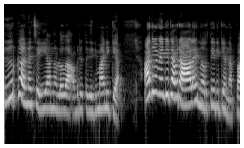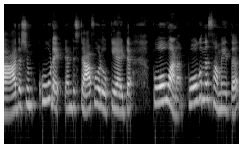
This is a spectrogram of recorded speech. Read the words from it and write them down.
തീർക്കുക തന്നെ ചെയ്യുക എന്നുള്ളത് അവർ തീരുമാനിക്കുക. അതിന് വേണ്ടിയിട്ട് അവർ ആളെ നിർത്തിയിരിക്കുകയാണ്. അപ്പോൾ ആദർശം കൂടെ രണ്ട് സ്റ്റാഫുകളും ഒക്കെ ആയിട്ട് പോവാണ്. പോകുന്ന സമയത്ത്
